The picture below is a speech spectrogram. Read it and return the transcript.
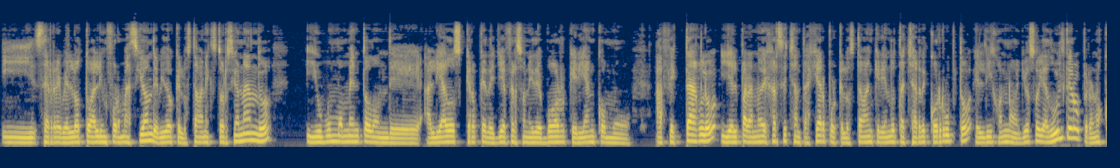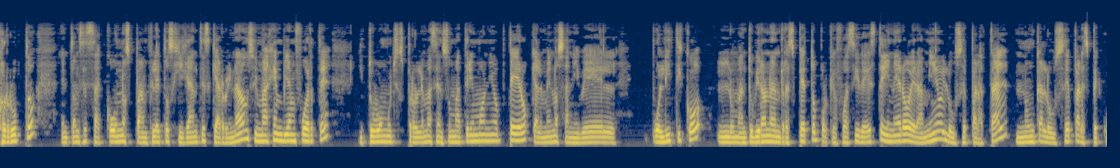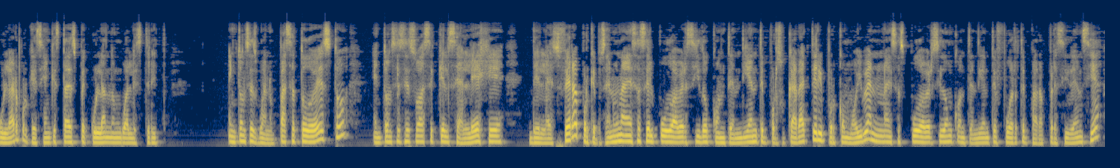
y se reveló toda la información debido a que lo estaban extorsionando y hubo un momento donde aliados creo que de Jefferson y de Bohr querían como afectarlo y él para no dejarse chantajear porque lo estaban queriendo tachar de corrupto, él dijo no, yo soy adúltero pero no corrupto, entonces sacó unos panfletos gigantes que arruinaron su imagen bien fuerte y tuvo muchos problemas en su matrimonio, pero que al menos a nivel político lo mantuvieron en respeto porque fue así de este dinero era mío y lo usé para tal, nunca lo usé para especular porque decían que estaba especulando en Wall Street. Entonces, bueno, pasa todo esto, entonces eso hace que él se aleje de la esfera, porque pues en una de esas él pudo haber sido contendiente por su carácter y por cómo iba, en una de esas pudo haber sido un contendiente fuerte para presidencia,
